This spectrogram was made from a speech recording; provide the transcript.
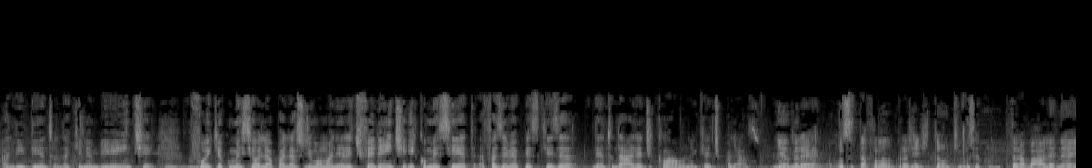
ali dentro daquele ambiente, foi que eu comecei a olhar o palhaço de uma maneira diferente e comecei a fazer minha pesquisa dentro da área de clown, né, que é de palhaço. E André, você tá falando pra gente então que você trabalha, né,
